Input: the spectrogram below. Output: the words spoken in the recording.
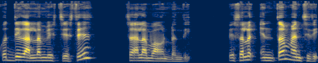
కొద్దిగా అల్లం వేసి చేస్తే చాలా బాగుంటుంది. పెసలు ఎంతో మంచిది.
